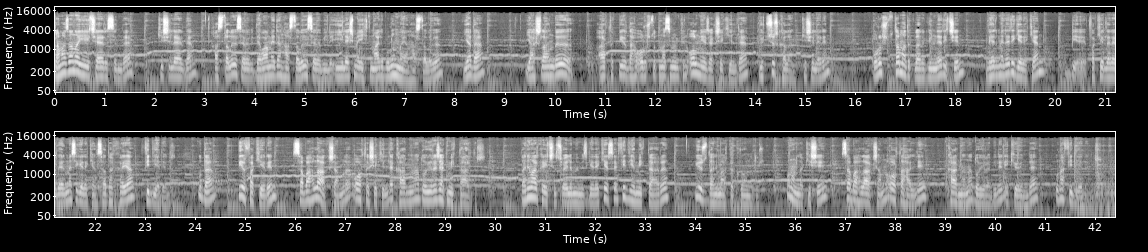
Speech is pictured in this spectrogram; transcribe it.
Ramazan ayı içerisinde kişilerden hastalığı sebebi devam eden hastalığı sebebiyle iyileşme ihtimali bulunmayan hastalığı ya da yaşlandığı artık bir daha oruç tutması mümkün olmayacak şekilde güçsüz kalan kişilerin oruç tutamadıkları günler için vermeleri gereken fakirlere vermesi gereken sadakaya fidye denir. Bu da bir fakirin sabahlı akşamlı orta şekilde karnına doyuracak miktardır. Danimarka için söylememiz gerekirse fidye miktarı 100 Danimarka kronudur. Bununla kişi sabahlı akşamlı orta halli karnını doyurabilir iki öğünde. Buna fidye denir.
